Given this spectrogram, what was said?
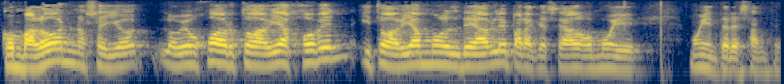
con balón, no sé, yo lo veo un jugador todavía joven y todavía moldeable para que sea algo muy, muy interesante.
